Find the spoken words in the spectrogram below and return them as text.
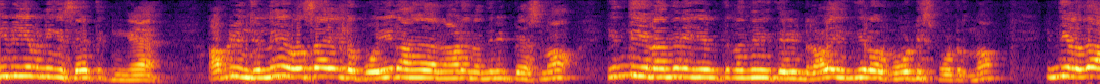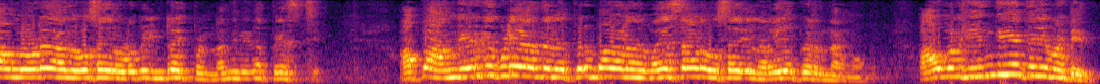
இவிஎம் நீங்க சேர்த்துக்குங்க. அப்படின்னு சொல்லி விவசாயிகள்கிட்ட போய் நாங்கள் நாடு நந்தினி பேசினோம். இந்திய நந்தினி நந்தினி தெரியுன்றனால இந்தியில ஒரு நோட்டீஸ் போட்டிருந்தோம். இந்தியில தான் அவங்களோட அந்த விவசாயிகளோட போய் இன்ட்ராக்ட் பண்ணி நந்தினி தான் பேசுச்சு. அப்போ அங்க இருக்கக்கூடிய அந்த பெரும்பாலான வயசான விவசாயிகள் நிறைய பேர் இருந்தாங்க அவங்க. அவங்களுக்கு இந்தியே தெரிய மாட்டேங்குது.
